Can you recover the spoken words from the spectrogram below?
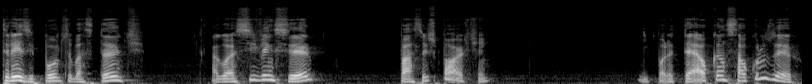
13 pontos é bastante. Agora, se vencer, passa o esporte, hein? E pode até alcançar o Cruzeiro.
